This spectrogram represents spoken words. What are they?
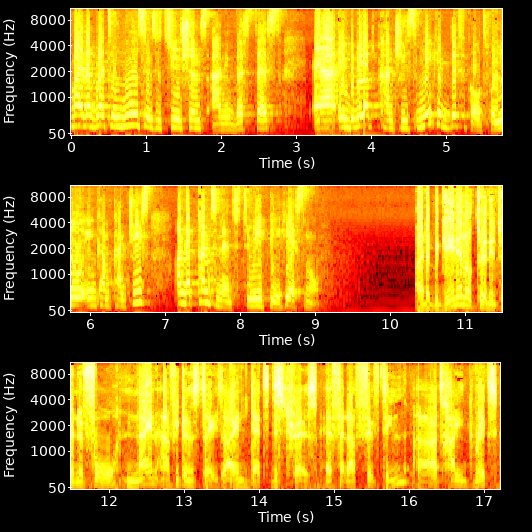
by the Bretton Woods institutions and investors uh, in developed countries make it difficult for low-income countries on the continent to repay. Here's more. At the beginning of 2024, nine African states are in debt distress. A further 15 are at high risk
